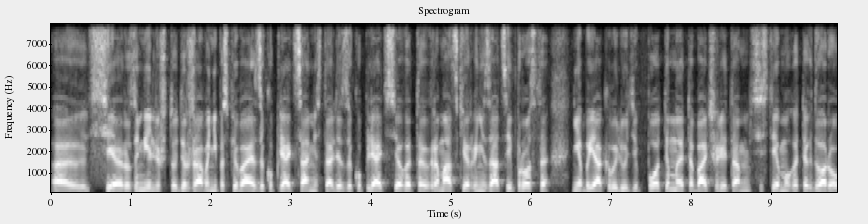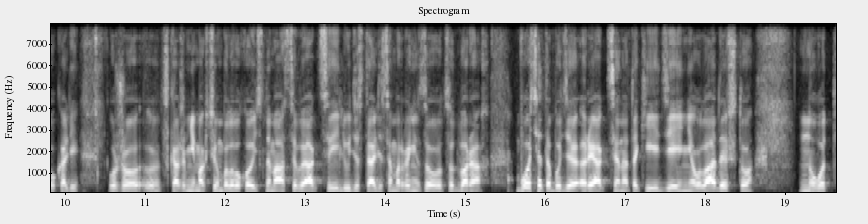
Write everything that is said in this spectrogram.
Э, все разумелі што дзяржава не паспявае закупляць самі сталі закупляць все гэта. Грамадскія арганізацыі просто неабыякавы людзі. Потым это бачылі там сістэму гэтых двароў калі ўжо э, скажем немагчым было выходзіць на масавыя акцыі людзі сталі самаарганізоўвацца ў дварах. Вось это будзе рэакцыя на такія дзеянні ўлады што у Ну вот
